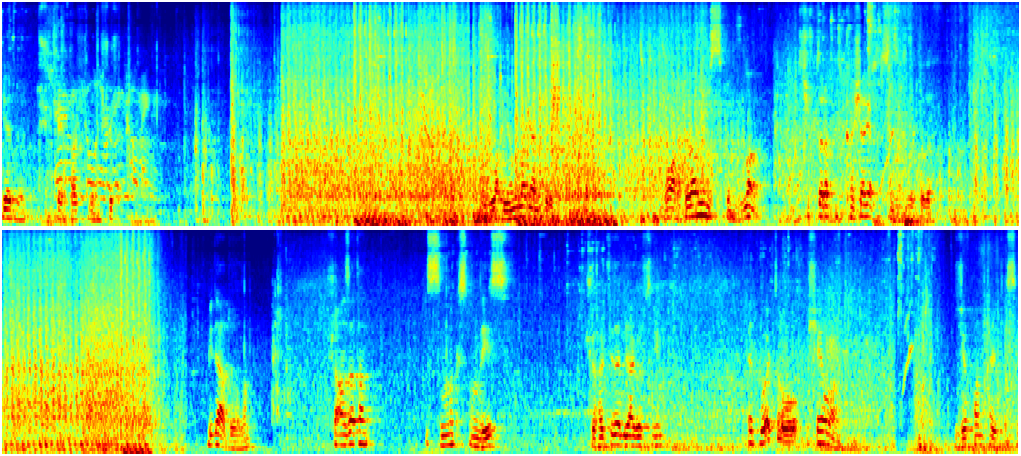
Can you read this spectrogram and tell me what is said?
yer dön, şey yapar, dönüşür. Allah yanıma gelmiş. Bu arkadan da mı sıkıntı ulan? Çift taraflı kaşar yapmışsınız ortada. Bir daha doğalım. Şu an zaten ısınma kısmındayız. Şu haritada bir daha göstereyim. Evet bu harita o şey olan. Japon haritası.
